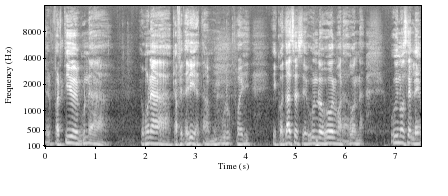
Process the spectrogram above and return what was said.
el partido en una, en una cafetería. Estaba un grupo ahí. Y cuando hace el segundo gol, Maradona, uno se le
